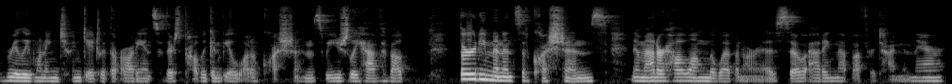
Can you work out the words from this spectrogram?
really wanting to engage with our audience. So there's probably going to be a lot of questions. We usually have about 30 minutes of questions, no matter how long the webinar is. So adding that buffer time in there,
